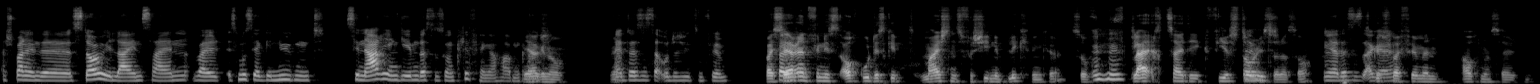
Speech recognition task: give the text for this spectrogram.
eine spannende Storyline sein, weil es muss ja genügend Szenarien geben, dass du so einen Cliffhanger haben kannst. Ja, genau. Ja. Ja. Das ist der Unterschied zum Film. Bei Serien finde ich es auch gut, es gibt meistens verschiedene Blickwinkel. So Mhm. gleichzeitig vier Stories oder so. Ja, das ist Das gibt es bei geil. Filmen auch nur selten.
